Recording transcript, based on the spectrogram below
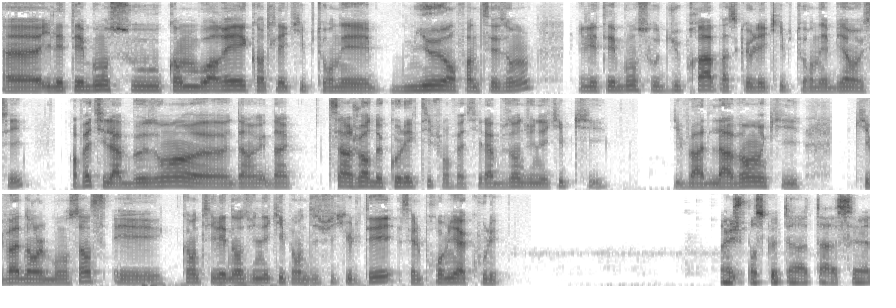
Il était bon sous Camboiré quand l'équipe tournait mieux en fin de saison. Il était bon sous Duprat parce que l'équipe tournait bien aussi. En fait, il a besoin d'un. C'est un joueur de collectif, en fait. Il a besoin d'une équipe qui, qui va de l'avant, qui, qui va dans le bon sens. Et quand il est dans une équipe en difficulté, c'est le premier à couler. Ouais, je pense que tu as, assez.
